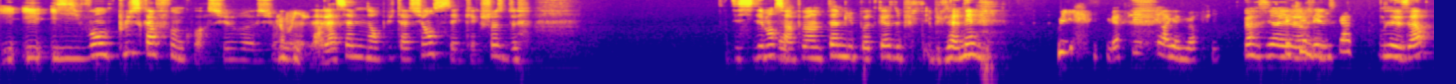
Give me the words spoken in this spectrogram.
Ils, ils- ils y vont plus qu'à fond, quoi. Sur, sur Oui. le- la, la scène d'amputation, c'est quelque chose de. Décidément, c'est un peu un thème du podcast depuis le début de l'année. mais- Oui, merci Ryan Murphy. Merci, Ryan Murphy. C'est ça.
